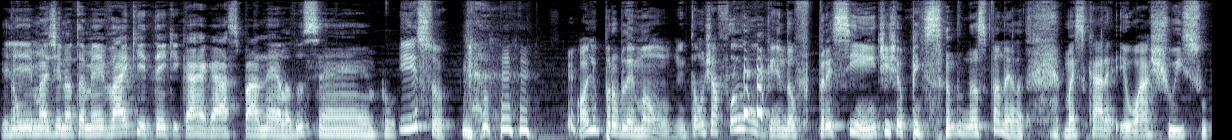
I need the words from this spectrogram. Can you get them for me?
Ele Então- imaginou também, vai que tem que carregar as panelas do Sempo. Isso. Olha o problemão. Então já foi o Gandalf presciente já pensando nas panelas. Mas, cara, eu acho isso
